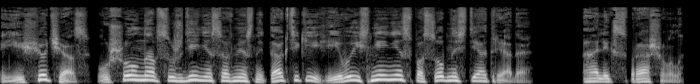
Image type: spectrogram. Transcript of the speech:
Еще час ушел на обсуждение совместной тактики и выяснение способностей отряда. Алекс спрашивал,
